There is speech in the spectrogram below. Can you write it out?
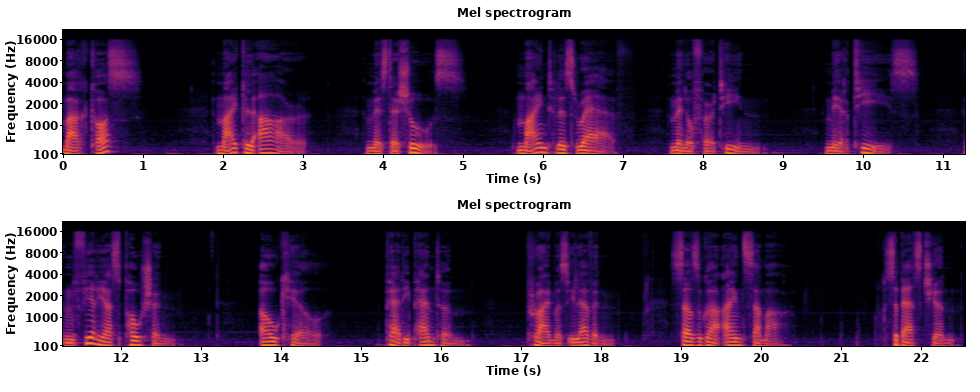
Marcos, Michael R, Mr. Shoes, Mindless Rev, Minnow 13, Mirtis, Inferius Potion, Okill, Paddy Pantom, Primus 11, Sasuga Einsamer, Sebastian,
